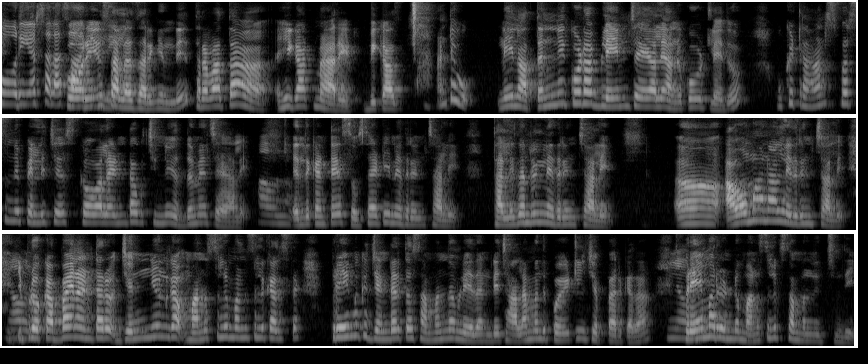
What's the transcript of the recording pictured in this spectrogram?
ఫోర్ ఇయర్స్ అలా ఫోర్. ఇయర్స్ అలా జరిగింది. తర్వాత హీ గాట్ మ్యారీడ్ బికాజ్ అంటే నేను అతన్ని కూడా బ్లేమ్ చేయాలి అనుకోవట్లేదు. ఒక ట్రాన్స్ పర్సన్ని పెళ్ళి చేసుకోవాలంటే ఒక చిన్న యుద్ధమే చేయాలి. ఎందుకంటే సొసైటీని ఎదిరించాలి తల్లిదండ్రులను ఎదిరించాలి అవమానాలను ఎదిరించాలి. ఇప్పుడు ఒక అబ్బాయిని అంటారు జెన్యున్గా మనసులు మనసులు కలిస్తే ప్రేమకు gender తో సంబంధం లేదండి. చాలా మంది పోయిట్లు చెప్పారు కదా. ప్రేమ రెండు మనసులకు సంబంధించింది.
